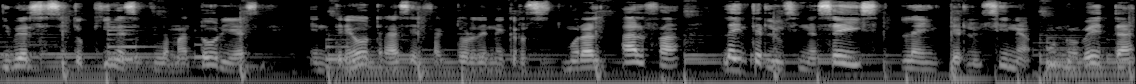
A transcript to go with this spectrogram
Diversas citoquinas inflamatorias, entre otras el factor de necrosis tumoral alfa, la interleucina 6, la interleucina 1 beta,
